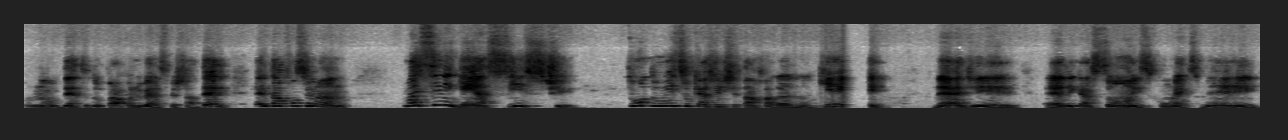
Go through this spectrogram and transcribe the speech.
no, dentro do próprio universo fechado dele, ele está funcionando. Mas se ninguém assiste, tudo isso que a gente está falando aqui, né, de é, ligações com X-Men,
